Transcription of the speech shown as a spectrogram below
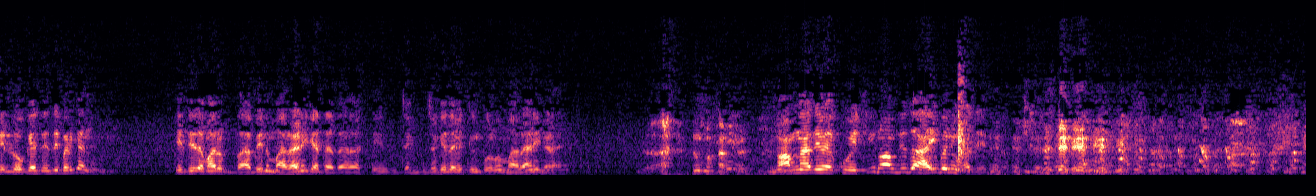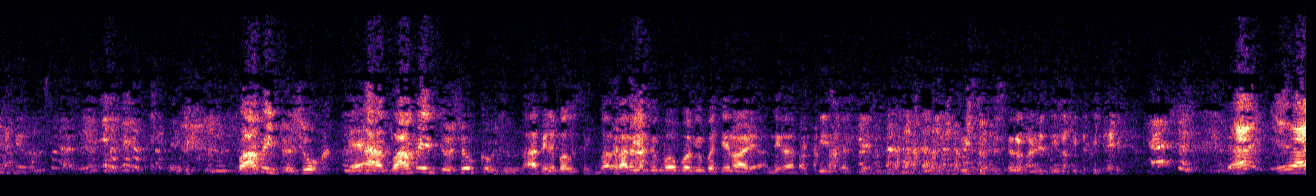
એ લોકે દીધી પડકે ને. તેથી તમારે ભાભીને મહારાણી કહેતા હતા જોગેદા વિઠ્ઠલપુરમાં મહારાણી ગણાય. નામ ના દેવાય કોઈથી નામ દીધું આઈ બન્યું હશે. ભાભી તો સુખ. હે? ભાભી તો સુખ કઉ છું. ભાભીને બહુ સુખ. ભાભી સુખ બહુ ભોગ્યું પછી નો આડ્યા નિરાતે ત્રીસ વર્ષે એ આ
